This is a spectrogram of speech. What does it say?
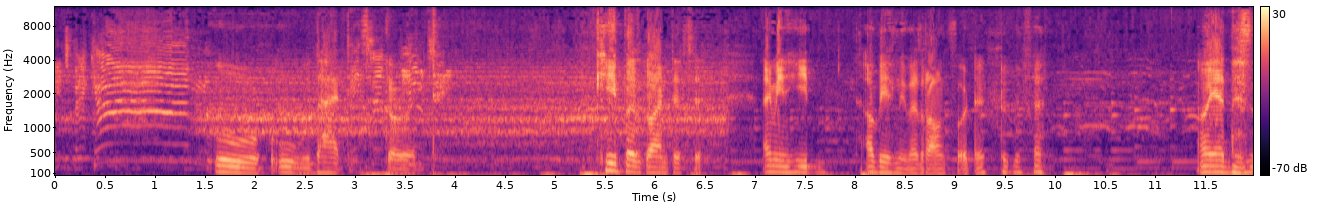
It's Beckham. Ooh, ooh, that is good. Keeper's gone to sit. I mean, he Obviously was wrong footed to be fair. Oh yeah, this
